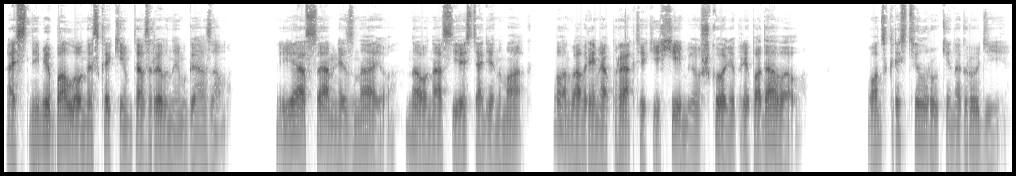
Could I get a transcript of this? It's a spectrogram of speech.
а с ними баллоны с каким-то взрывным газом. Я сам не знаю, но у нас есть один маг. Он во время практики химию в школе преподавал. Он скрестил руки на груди.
